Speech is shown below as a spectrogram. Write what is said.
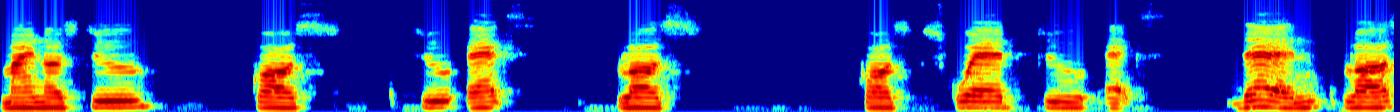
minus 2 cos 2x plus cos squared 2x. Then plus,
